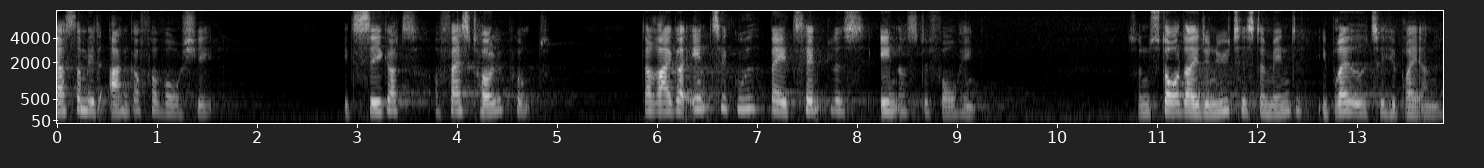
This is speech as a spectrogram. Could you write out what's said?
er som et anker for vores sjæl. Et sikkert og fast holdepunkt, der rækker ind til Gud bag templets inderste forhæng. Sådan står der i det nye testamente i brevet til hebræerne.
